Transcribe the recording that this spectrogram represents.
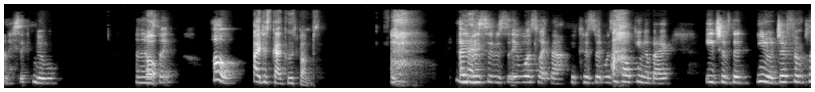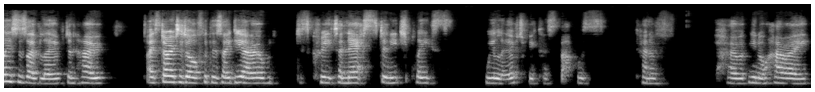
And I said, No. And then I was Oh. like, Oh, I just got goosebumps. it was it was it was like that because it was Ah. talking about each of the, you know, different places I've lived and how I started off with this idea I would just create a nest in each place we lived because that was kind of how you know how I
